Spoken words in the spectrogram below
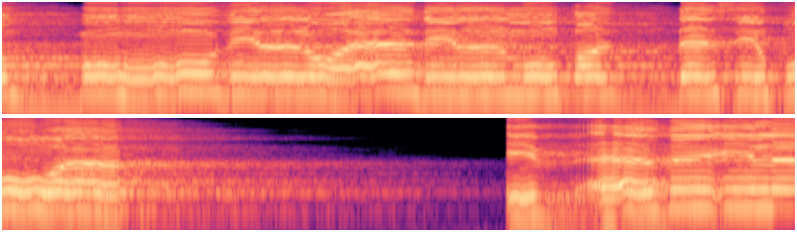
ربه بالواد المقدس طوى. اذهب إلى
